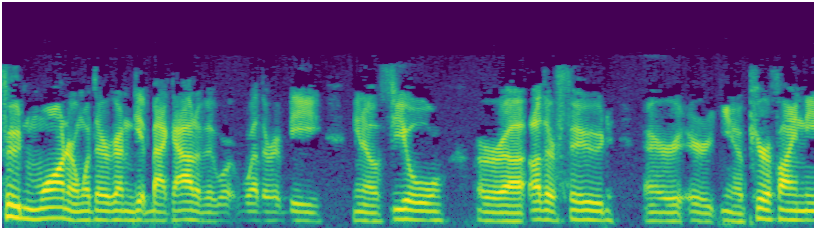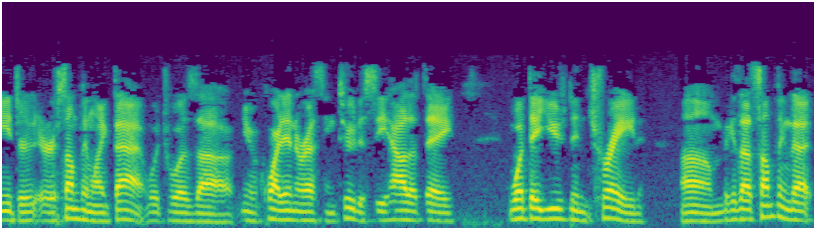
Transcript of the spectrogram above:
food and water and what they were going to get back out of it, whether it be you know fuel or uh, other food or, or you know purifying needs or, or something like that, which was uh, you know quite interesting too to see how that they what they used in trade. Um, because that's something that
